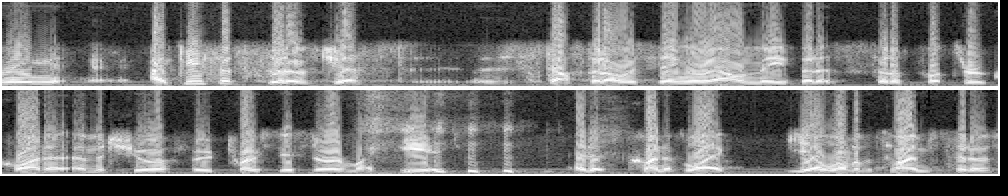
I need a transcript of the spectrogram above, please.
mean, I guess it's sort of just uh, stuff that I was seeing around me, but it's sort of put through quite an immature food processor in my head. and it's kind of like, yeah, a lot of the time sort of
